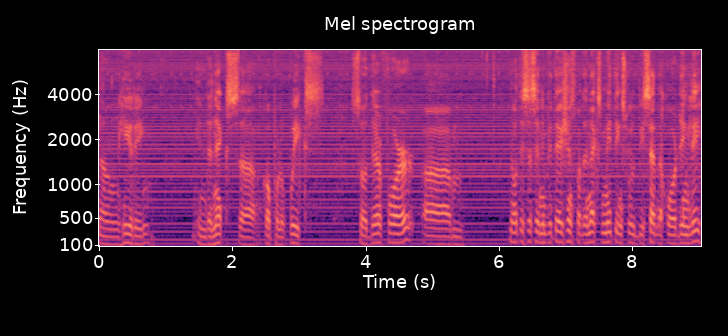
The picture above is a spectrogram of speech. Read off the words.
ng hearing in the next uh, couple of weeks. So therefore, um, notices and invitations for the next meetings will be sent accordingly.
